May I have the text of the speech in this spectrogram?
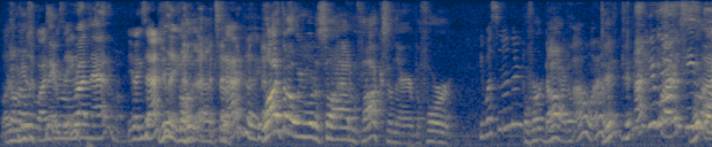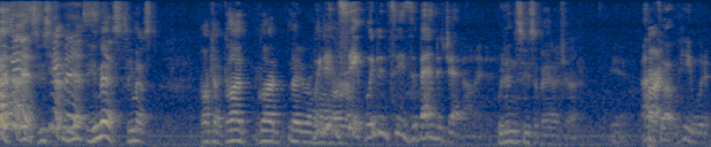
Well, No, that's he's- probably They he was were eight. running at him. Yeah, exactly. Yeah, well, yeah, it's a- exactly. well, I thought we would have saw Adam Fox in there before. He wasn't in there. Before no, I don't. Oh, wow. Did, did he? Oh, he Yes, was. he What was. He missed. missed. He He, missed. he missed. He missed. Okay, glad glad no, you're on We the didn't right. see we didn't see Zibanejad on it. We didn't see Zibanejad yet. Yeah. I All right. thought he would have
